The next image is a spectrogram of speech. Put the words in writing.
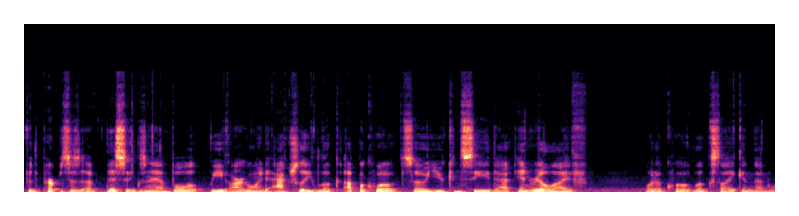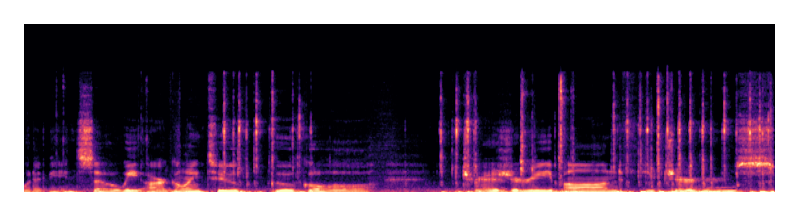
For the purposes of this example, we are going to actually look up a quote so you can see that in real life what a quote looks like and then what it means. So we are going to Google Treasury Bond Futures.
